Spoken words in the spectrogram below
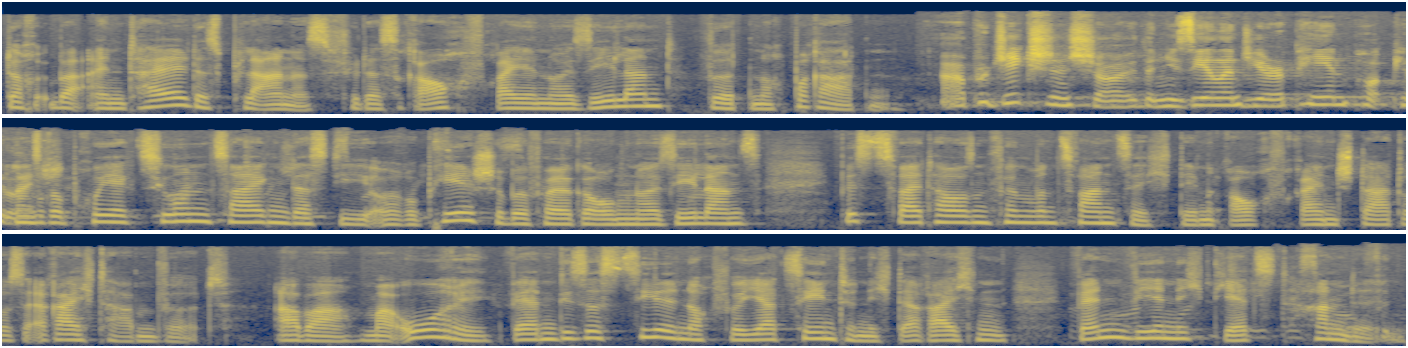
Doch über einen Teil des Planes für das rauchfreie Neuseeland wird noch beraten. Unsere Projektionen zeigen, dass die europäische Bevölkerung Neuseelands bis 2025 den rauchfreien Status erreicht haben wird. Aber Maori werden dieses Ziel noch für Jahrzehnte nicht erreichen, wenn wir nicht jetzt handeln.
